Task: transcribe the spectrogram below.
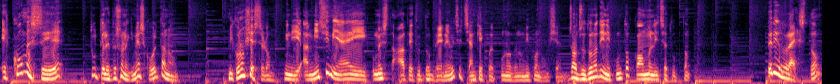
è come se tutte le persone che mi ascoltano mi conoscessero. Quindi amici miei, come state? Tutto bene? Invece c'è anche qualcuno che non mi conosce. giorgiodonadini.com, lì c'è tutto. Per il resto,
